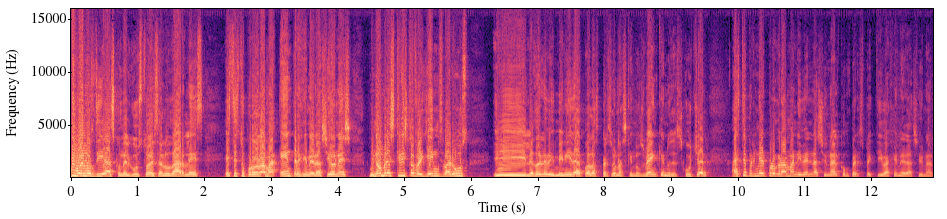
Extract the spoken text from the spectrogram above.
Muy buenos días, con el gusto de saludarles. Este es tu programa Entre Generaciones. Mi nombre es Christopher James Barús y le doy la bienvenida a todas las personas que nos ven, que nos escuchan, a este primer programa a nivel nacional con perspectiva generacional,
